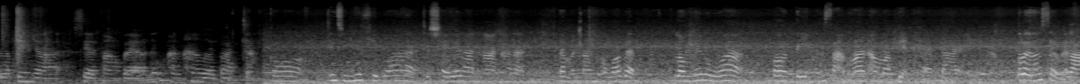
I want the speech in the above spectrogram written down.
รรับปริญญาเสียตังค์ไปแล้ว 1,500 บาทจ้ะก็จริงๆไม่คิดว่าจะใช้เวลานานขนาดนี้แต่มันนานเพราะว่าแบบเราไม่รู้ว่าปอตีนมันสามารถเอามาเปลี่ยนแทนได้เองก็เลยต้องเสียเวลา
